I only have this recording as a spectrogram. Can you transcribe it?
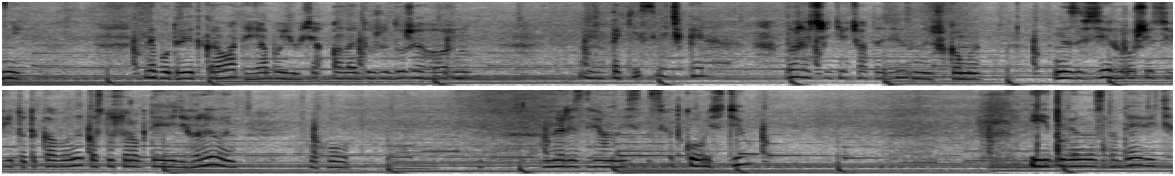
Ні. Не буду відкривати, я боюся, але дуже-дуже гарно. Такі свічки. До речі, дівчата зі знижками. Не за всі гроші світу. Така велика, 149 гривень. Ого. На різдвяний святковий стіл. І 99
